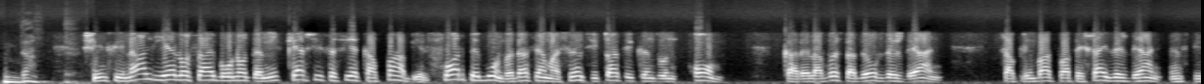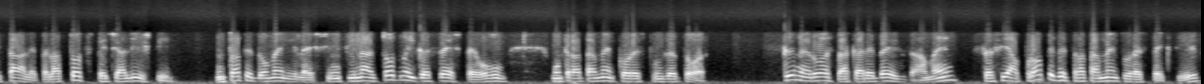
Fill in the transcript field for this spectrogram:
Da. Și în final el o să aibă o notă mică, chiar și să fie capabil, foarte bun. Vă dați seama, sunt situații când un om care la vârsta de 80 de ani s-a plimbat poate 60 de ani în spitale, pe la toți specialiștii, în toate domeniile și în final tot nu-i găsește o, un tratament corespunzător. Tânărul ăsta care dă examen să fie aproape de tratamentul respectiv,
